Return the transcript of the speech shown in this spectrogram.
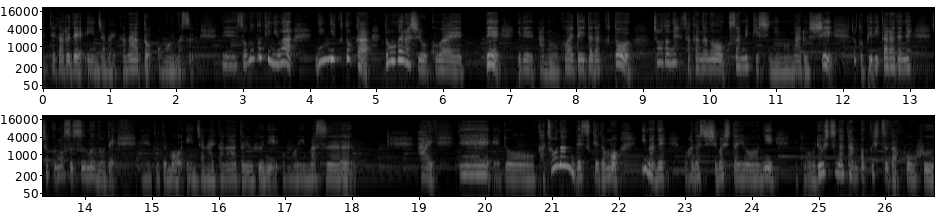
ー、手軽でいいんじゃないかなと思います。で、その時には、ニンニクとか唐辛子を加えで入れ、あの、加えていただくと、ちょうどね、魚の臭み消しにもなるし、ちょっとピリ辛でね、食も進むので、えー、とてもいいんじゃないかなというふうに思います。はい。で、えっ、ー、と、カツオなんですけども、今ね、お話ししましたように、えっ、ー、と、良質なタンパク質が豊富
